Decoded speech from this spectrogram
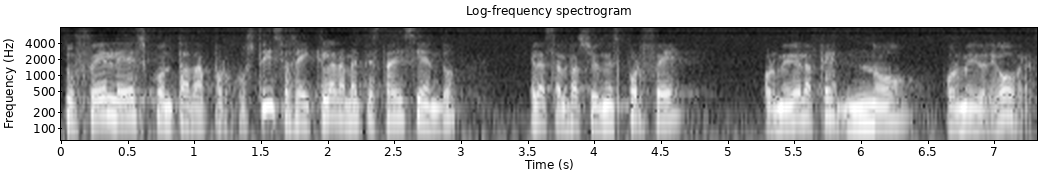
su fe le es contada por justicia. O sea, claramente está diciendo que la salvación es por fe, por medio de la fe, no por medio de obras.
